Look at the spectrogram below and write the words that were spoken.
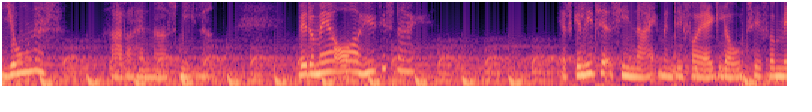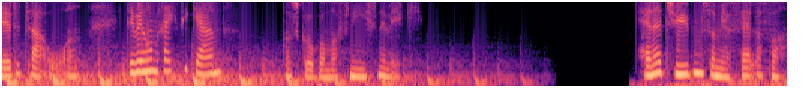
Jonas, retter han mig og smiler. Vil du med over og hyggesnakke? Jeg skal lige til at sige nej, men det får jeg ikke lov til, for Mette tager ordet. Det vil hun rigtig gerne, og skubber mig fnisende væk. Han er typen, som jeg falder for.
